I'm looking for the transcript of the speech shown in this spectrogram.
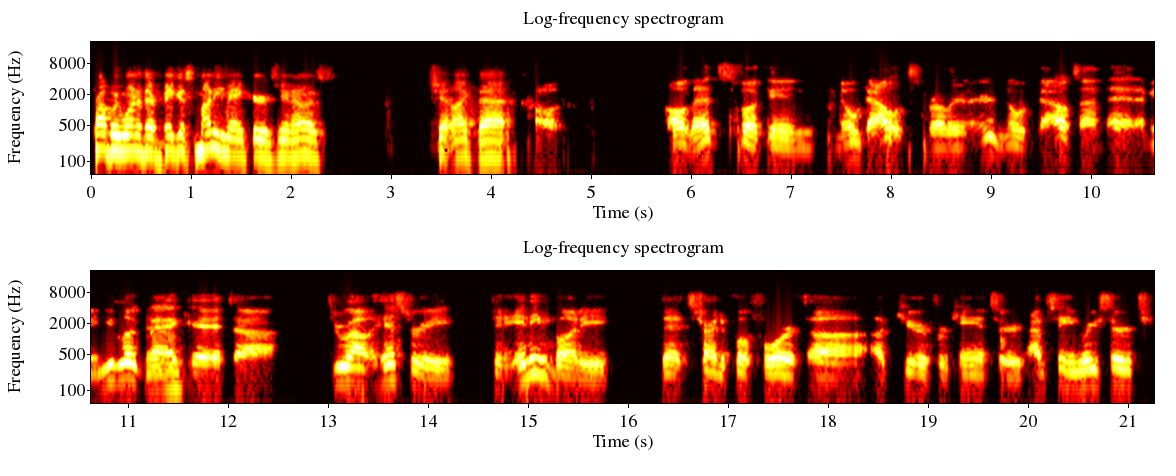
probably one of their biggest money makers, you know, is shit like that. Oh, that's fucking no doubts, brother. There's no doubts on that. I mean, you look back at uh, throughout history to anybody that's tried to put forth uh, a cure for cancer. I've seen research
